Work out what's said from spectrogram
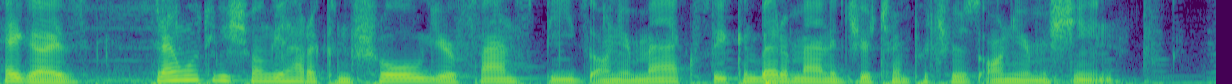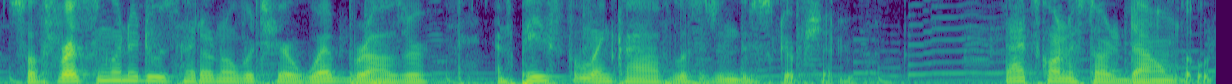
Hey guys, today I'm going to be showing you how to control your fan speeds on your Mac so you can better manage your temperatures on your machine. So the first thing I'm going to do is head on over to your web browser and paste the link I have listed in the description. That's going to start a download.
